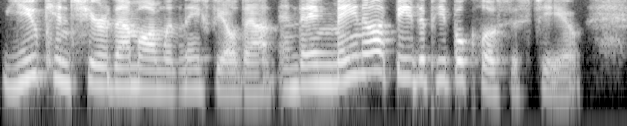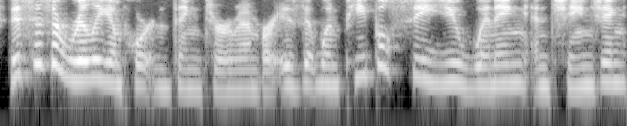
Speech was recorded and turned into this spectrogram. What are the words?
you can cheer them on when they feel down and they may not be the people closest to you. This is a really important thing to remember is that when people see you winning and changing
